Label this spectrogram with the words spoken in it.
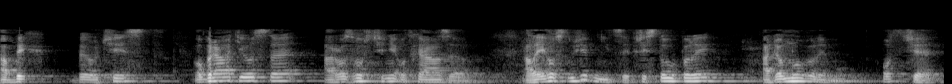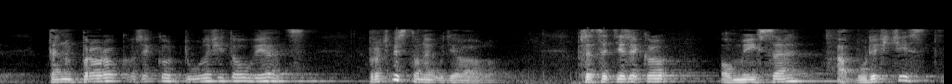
abych byl čist. Obrátil se a rozhořčeně odcházel. Ale jeho služebníci přistoupili a domluvili mu, otče, ten prorok řekl důležitou věc. Proč bys to neudělal? Přece ti řekl, omyj se a budeš čist.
